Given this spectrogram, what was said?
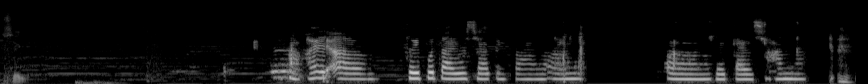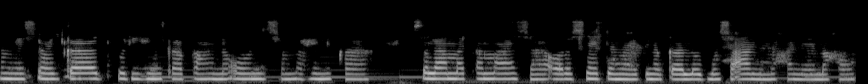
Sige. Okay, um, pray po tayo sa ating Panginoon. Um, pray tayo sa Kanya. Yes, Lord God, purihin ka, Panginoon, samahin ka. Salamat, Ama, sa oras na ito na pinagkalob mo sa amin na kanya maka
